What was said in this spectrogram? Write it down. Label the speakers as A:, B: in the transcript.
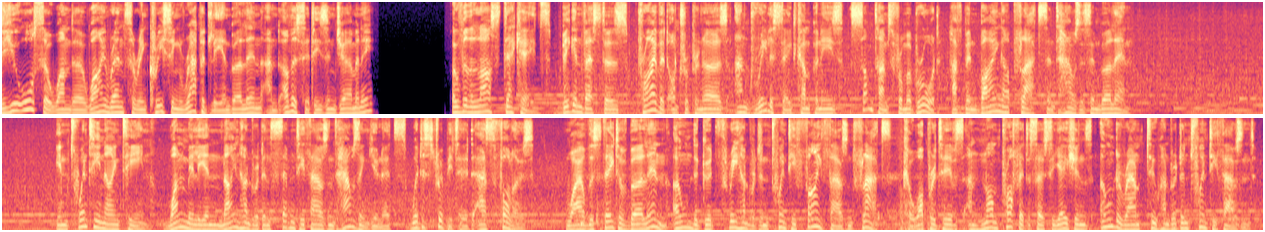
A: Do you also wonder why rents are increasing rapidly in Berlin and other cities in Germany? Over the last decades, big investors, private entrepreneurs and real estate companies, sometimes from abroad, have been buying up flats and houses in Berlin. In 2019, 1,970,000 housing units were distributed as follows. While the state of Berlin owned a good 325,000 flats, cooperatives and non-profit associations owned around 220,000.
